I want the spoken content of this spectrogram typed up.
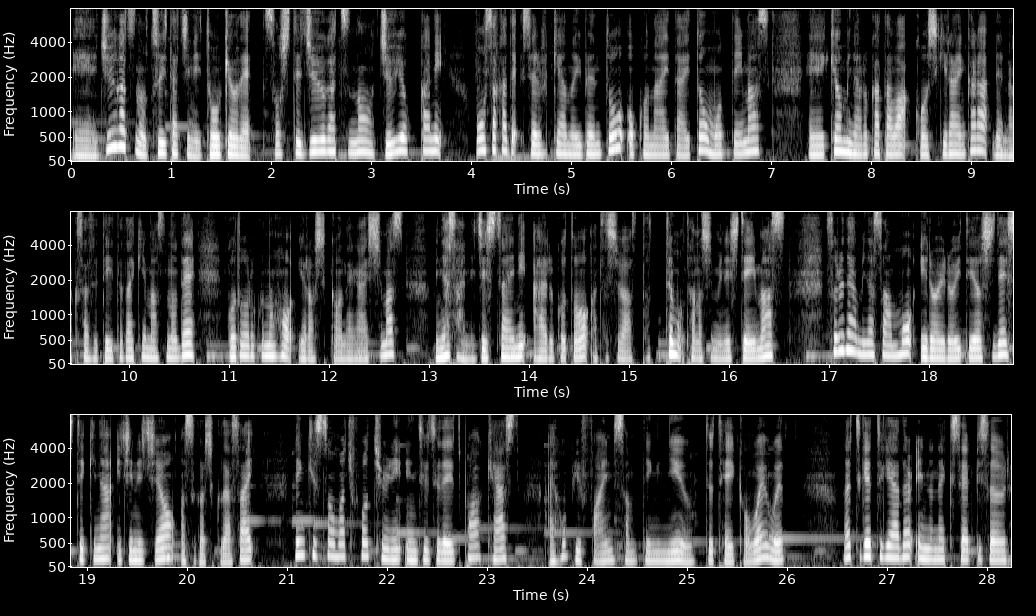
えー、10月の1日に東京でそして10月の14日に大阪でセルフケアのイベントを行いたいと思っています。えー、興味のある方は公式 LINE から連絡させていただきますので、ご登録の方よろしくお願いします。皆さんに実際に会えることを私はとっても楽しみにしています。それでは皆さんもいろいろいてよしで素敵な一日をお過ごしください。Thank you so much for tuning into today's podcast. I hope you find something new to take away with. Let's get together in the next episode.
